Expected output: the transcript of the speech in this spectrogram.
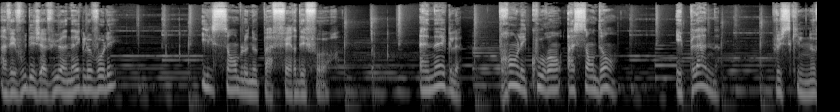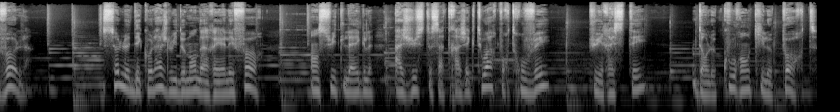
Avez-vous déjà vu un aigle voler? Il semble ne pas faire d'efforts. Un aigle prend les courants ascendants et plane plus qu'il ne vole. Seul le décollage lui demande un réel effort. Ensuite, l'aigle ajuste sa trajectoire pour trouver, puis rester dans le courant qui le porte.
